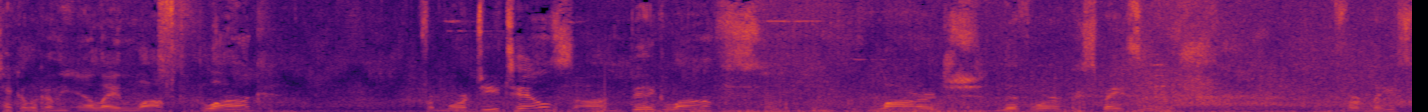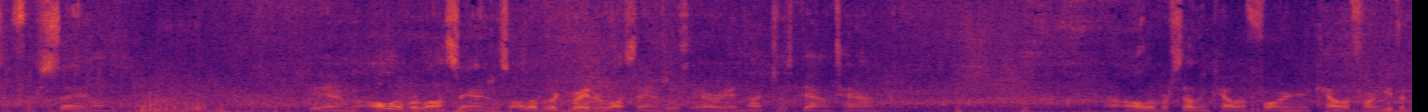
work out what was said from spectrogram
take a look on the LA Loft blog for more details on big lofts, large live work spaces for lease and for sale. And all over Los Angeles, all over the greater Los Angeles area, not just downtown. Uh, all over Southern California, California, even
